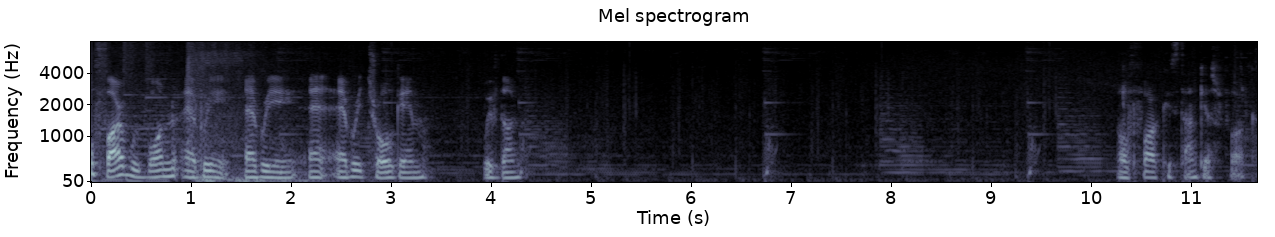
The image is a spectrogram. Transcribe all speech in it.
So far, we've won every every every troll game we've done. Oh fuck, he's tanky as fuck.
